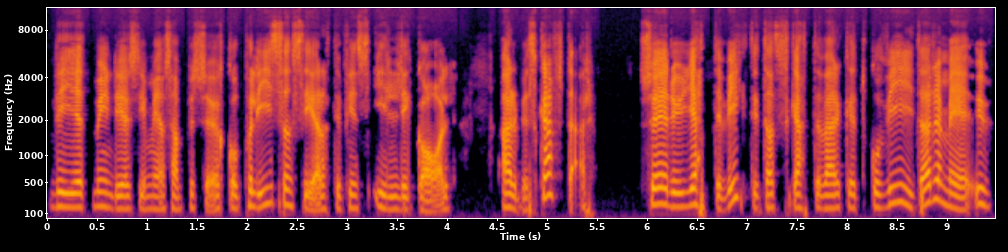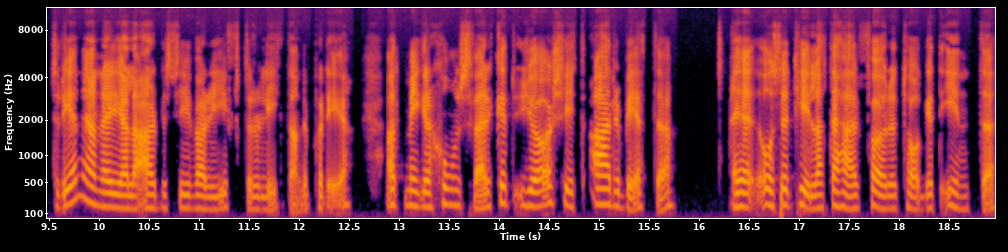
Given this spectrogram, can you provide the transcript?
vid ett myndighetsgemensamt besök och polisen ser att det finns illegal arbetskraft där så är det ju jätteviktigt att Skatteverket går vidare med utredningar när det gäller arbetsgivaravgifter och liknande på det. Att Migrationsverket gör sitt arbete eh, och ser till att det här företaget inte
